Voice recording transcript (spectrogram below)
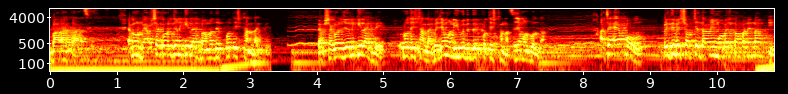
বারাকা আছে। এখন ব্যবসা করার জন্য কি লাগবে? আমাদের প্রতিষ্ঠান লাগবে। ব্যবসা করার জন্য কি লাগবে? প্রতিষ্ঠান লাগবে। যেমন ইহুদিদের প্রতিষ্ঠান আছে, যেমন বললাম। আচ্ছা অ্যাপল পৃথিবীর সবচেয়ে দামি মোবাইল কোম্পানির নাম কি?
